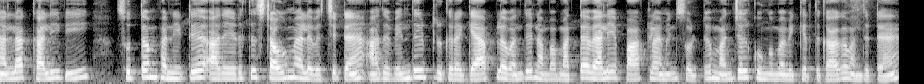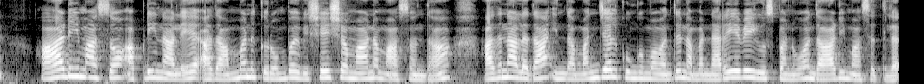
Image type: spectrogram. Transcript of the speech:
நல்லா கழுவி சுத்தம் பண்ணிவிட்டு அதை எடுத்து ஸ்டவ் மேலே வச்சுட்டேன். அதை வெந்துகிட்டு இருக்கிற கேப்பில் வந்து நம்ம மற்ற வேலையை பார்க்கலாமேன்னு சொல்லிட்டு மஞ்சள் குங்குமம் வைக்கிறதுக்காக வந்துட்டேன். ஆடி மாதம் அப்படின்னாலே அது அம்மனுக்கு ரொம்ப விசேஷமான மாதம்தான் அதனால தான் இந்த மஞ்சள் குங்குமம் வந்து நம்ம நிறையவே யூஸ் பண்ணுவோம் இந்த ஆடி மாதத்தில்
